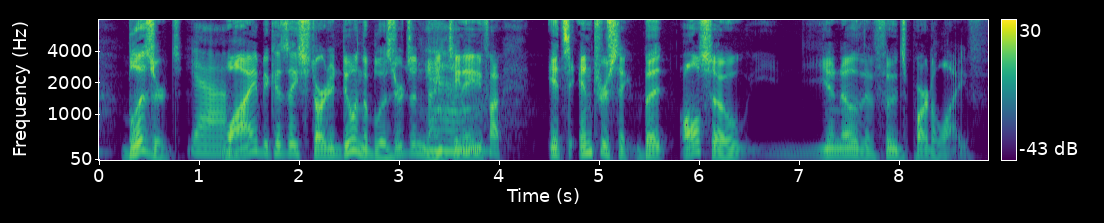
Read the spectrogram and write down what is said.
blizzards. Yeah. Why? Because they started doing the blizzards in 1985. It's interesting, but also you know that food's part of life,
